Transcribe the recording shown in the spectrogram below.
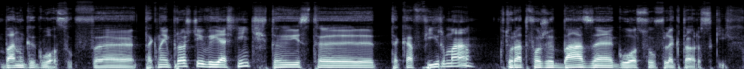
Bank Głosów. E, tak najprościej wyjaśnić, to jest taka firma, która tworzy bazę głosów lektorskich.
